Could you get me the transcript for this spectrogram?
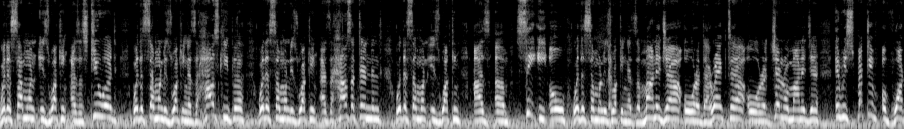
whether someone is working as a steward, whether someone is working as a housekeeper, whether someone is working as a house attendant, whether someone is working as um, a CEO, whether someone is working as a manager or a director or a general manager, irrespective of what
